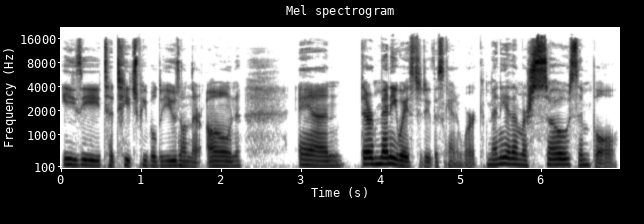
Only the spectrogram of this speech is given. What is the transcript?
easy to teach people to use on their own. And there are many ways to do this kind of work. Many of them are so simple.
